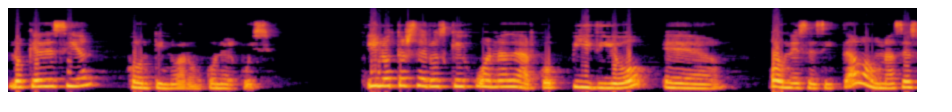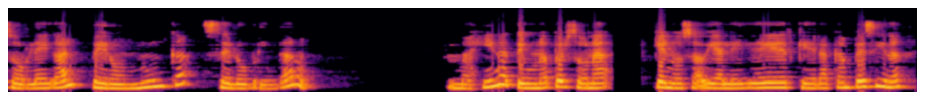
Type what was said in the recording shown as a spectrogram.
lo que decían, continuaron con el juicio. Y lo tercero es que Juana de Arco pidió eh, o necesitaba un asesor legal, pero nunca se lo brindaron. Imagínate una persona que no sabía leer, que era campesina,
